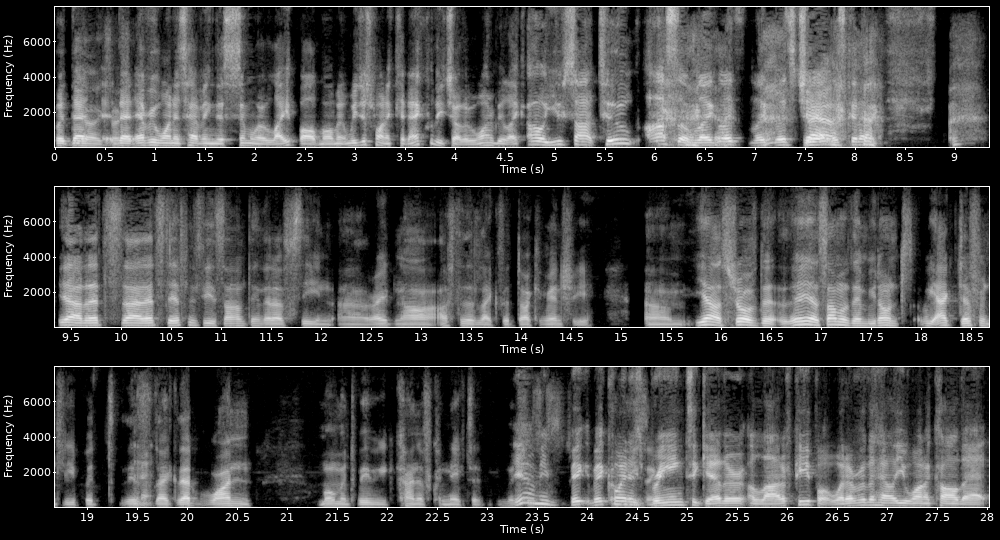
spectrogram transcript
but that yeah, exactly. that everyone is having this similar light bulb moment we just want to connect with each other we want to be like oh you saw it too awesome like let's like let's chat yeah. let's connect yeah that's uh, that's definitely something that i've seen uh, right now after like the documentary um yeah sure of the yeah some of them we don't we act differently but there's yeah. like that one moment where we kind of connected yeah i mean big, bitcoin amazing. is bringing together a lot of people whatever the hell you want to call that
